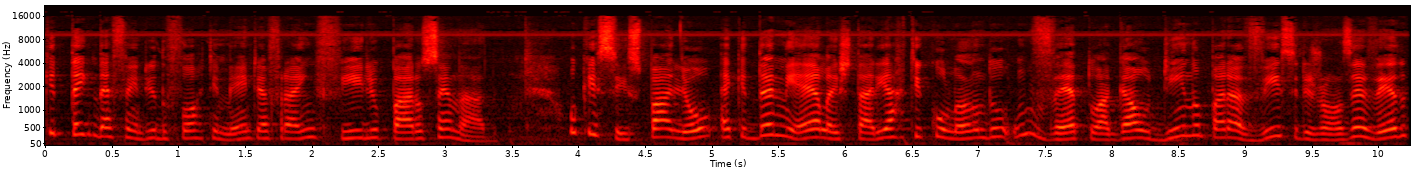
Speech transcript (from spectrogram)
que tem defendido fortemente Efraim Filho para o Senado. O que se espalhou é que Daniela estaria articulando um veto a Galdino para vice de João Azevedo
